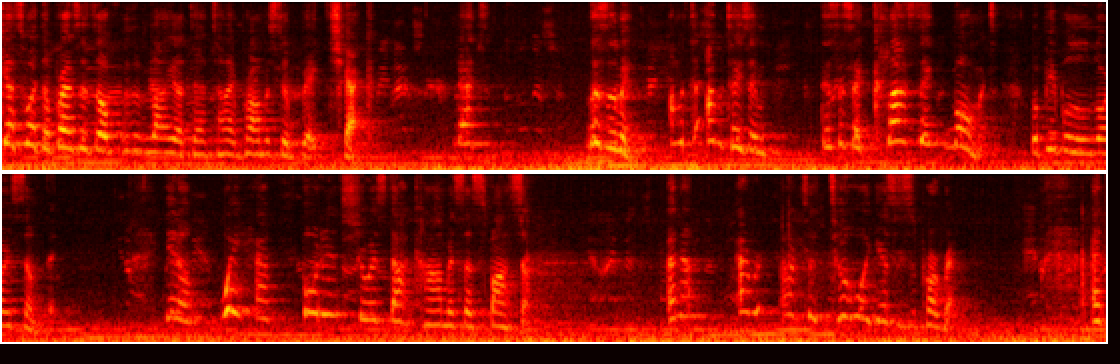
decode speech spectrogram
guess what? The president of the lie at that time promised a big check. That's listen to me. I'm, I'm gonna tell you something. This is a classic moment for people to learn something. You know, we have foodinsurance.com as a sponsor. And I'm, every, to two whole years as a program. And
